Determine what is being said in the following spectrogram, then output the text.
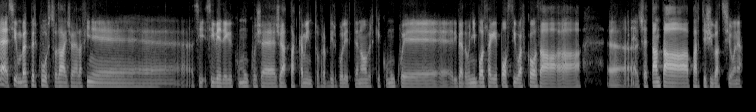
Eh sì, un bel percorso, dai, cioè alla fine eh, si, si vede che comunque c'è, c'è attaccamento, fra virgolette, no? Perché comunque, ripeto, ogni volta che posti qualcosa eh, c'è tanta partecipazione.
